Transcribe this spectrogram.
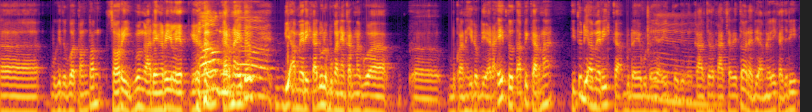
Eh, begitu gue tonton, sorry, gue nggak ada yang relate gitu. Oh, gitu. karena itu di Amerika dulu, bukannya karena gue eh, bukan hidup di era itu, tapi karena itu di Amerika budaya-budaya itu gitu, Hmm. culture-culture itu ada di Amerika, jadi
